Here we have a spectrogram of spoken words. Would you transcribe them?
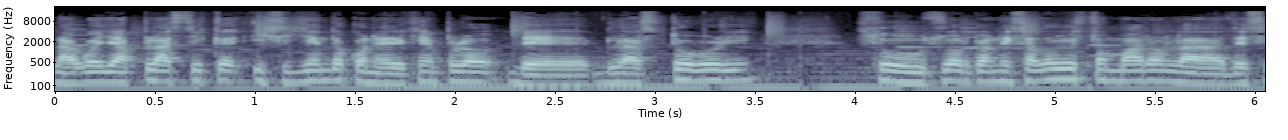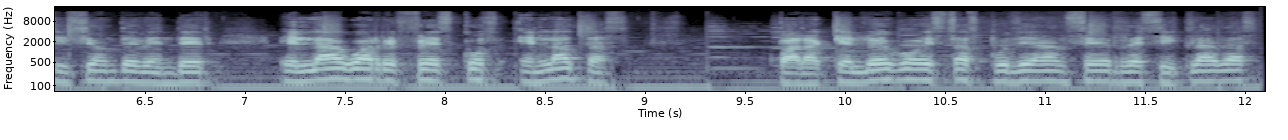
la huella plástica. Y siguiendo con el ejemplo de Glastonbury sus organizadores tomaron la decisión de vender el agua refrescos en latas para que luego estas pudieran ser recicladas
